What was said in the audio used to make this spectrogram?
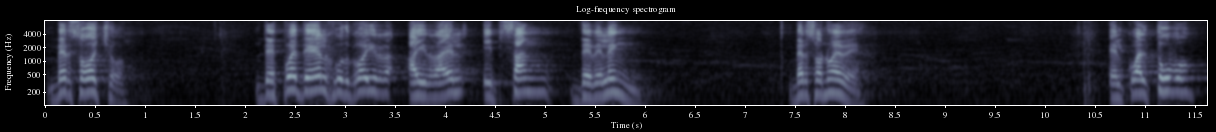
Verso 8. Después de él juzgó a Israel Ipsán de Belén. Verso 9. El cual tuvo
